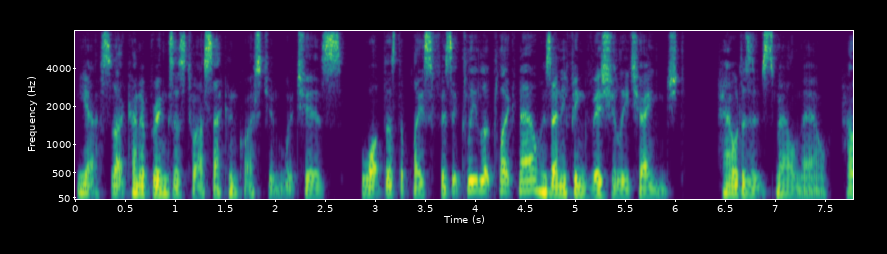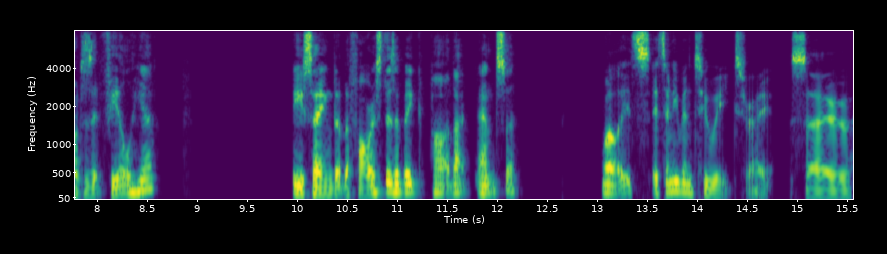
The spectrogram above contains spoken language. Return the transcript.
Yeah, so that kind of brings us to our second question, which is what does the place physically look like now? Has anything visually changed? How does it smell now? How does it feel here? Are you saying that the forest is a big part of that answer? Well, it's it's only been two weeks, right? So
